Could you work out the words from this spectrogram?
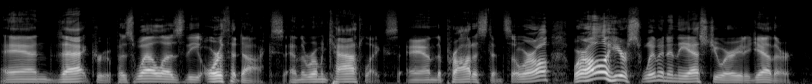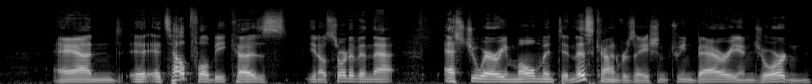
and that group, as well as the Orthodox and the Roman Catholics and the Protestants. So we're all we're all here swimming in the estuary together, and it's helpful because you know, sort of in that estuary moment in this conversation between Bari and Jordan.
